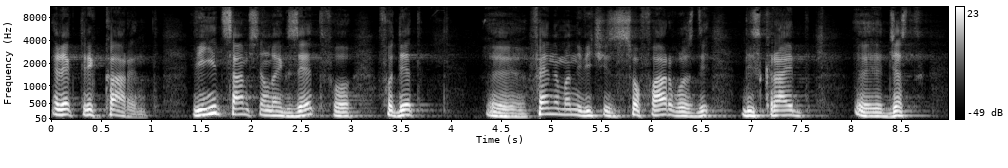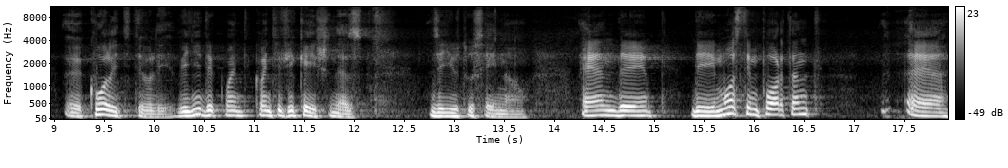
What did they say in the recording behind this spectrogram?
electric current. We need something like that for, for that phenomenon, which is so far was de described uh, just uh, qualitatively. We need a quant quantification, as they used to say now. And uh, the most important uh,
